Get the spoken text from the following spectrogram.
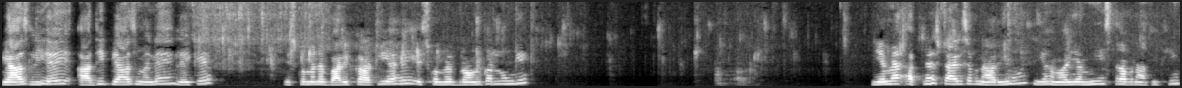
प्याज ली है, आधी प्याज मैंने लेके इसको मैंने बारीक काट लिया है, इसको मैं ब्राउन कर लूँगी। ये मैं अपने स्टाइल से बना रही हूँ, ये हमारी अम्मी इस तरह बनाती थी।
